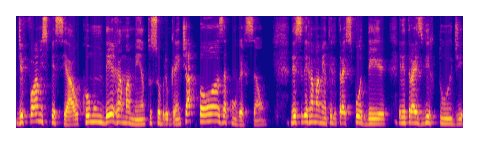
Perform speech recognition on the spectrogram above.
de forma especial como um derramamento sobre o crente após a conversão. Nesse derramamento ele traz poder, ele traz virtude,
